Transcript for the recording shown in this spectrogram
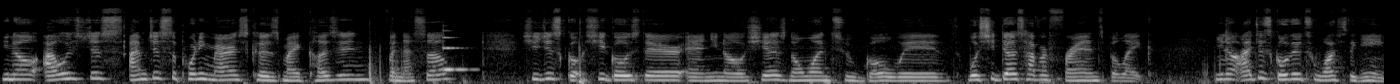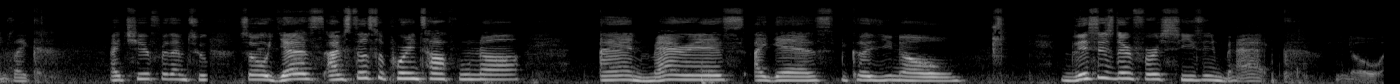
you know, I was just I'm just supporting Marist because my cousin Vanessa, she just go she goes there and you know she has no one to go with. Well, she does have her friends, but like, you know, I just go there to watch the games. Like, I cheer for them too. So yes, I'm still supporting Tafuna and Marist, I guess, because you know, this is their first season back, you know,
